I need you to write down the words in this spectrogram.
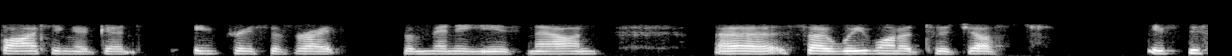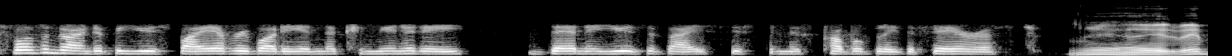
fighting against increase of rates for many years now, and uh, so we wanted to just if this wasn't going to be used by everybody in the community, then a user based system is probably the fairest. Yeah, it, it,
